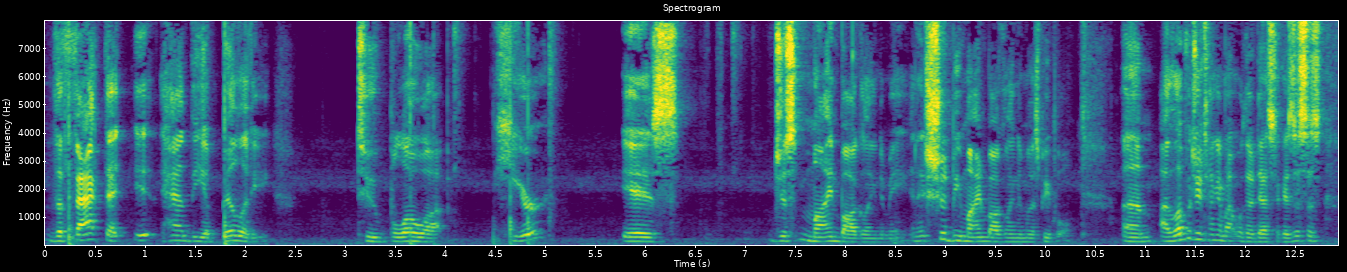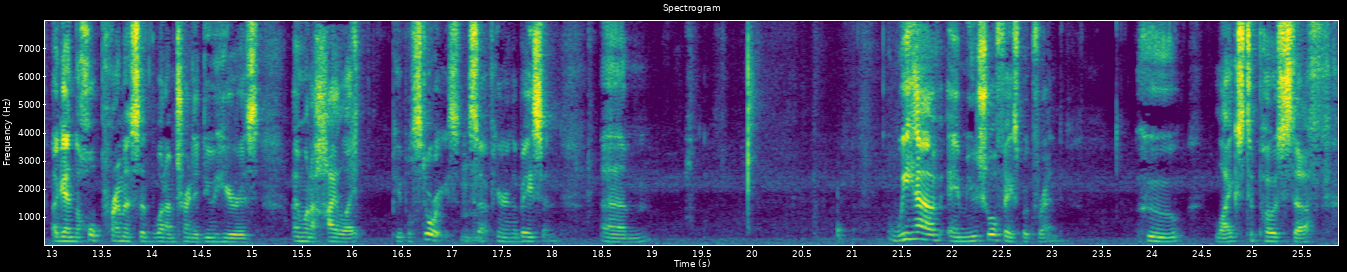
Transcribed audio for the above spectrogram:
the fact that it had the ability to blow up here is just mind-boggling to me, and it should be mind-boggling to most people. Um, I love what you're talking about with Odessa because this is again the whole premise of what I'm trying to do here is I want to highlight people's stories and Mhm. stuff here in the basin. Um, we have a mutual Facebook friend who likes to post stuff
